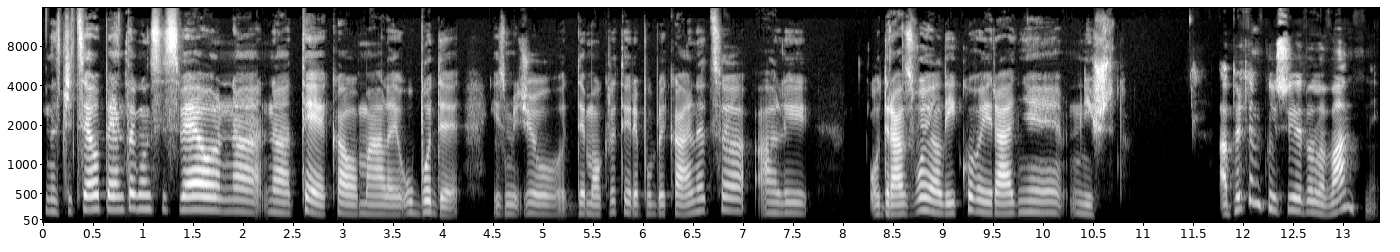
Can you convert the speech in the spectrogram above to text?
znači, ceo Pentagon se sveo na, na te kao male ubode između demokrata i republikanaca, ali od razvoja likova i radnje ništa. a pritom koji su i relevantni.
